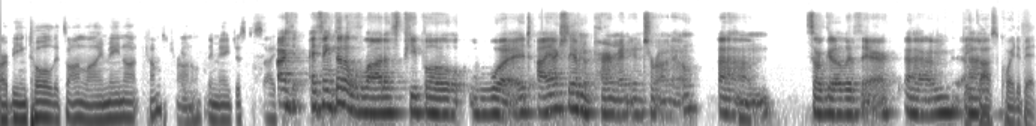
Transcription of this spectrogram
are being told it's online may not come to Toronto. They may just decide. I I think that a lot of people would. I actually have an apartment in Toronto, um, so I'm gonna live there. Um, They uh, cost quite a bit.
